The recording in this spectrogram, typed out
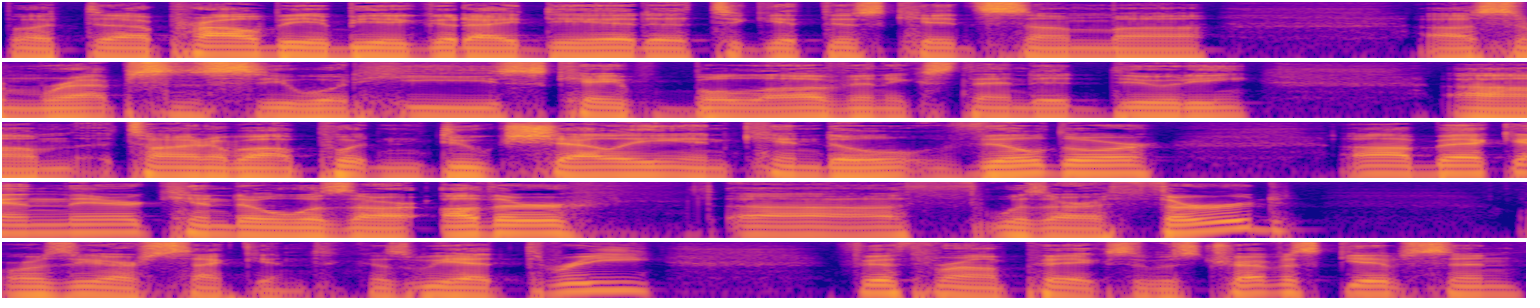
But uh, probably it'd be a good idea to to get this kid some uh, some reps and see what he's capable of in extended duty. Um, talking about putting Duke Shelley and Kindle Vildor back in there. Kindle was our other was our third or was he our second? Because we had three fifth round picks. It was Trevis Gipson,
